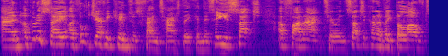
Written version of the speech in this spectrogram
And I've got to say, I thought Jeffrey Combs was fantastic in this. He's such a fun actor and such a kind of a beloved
